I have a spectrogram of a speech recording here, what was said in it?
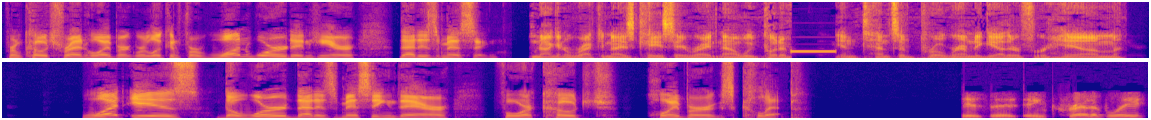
from Coach Fred Hoiberg. We're looking for one word in here that is missing. I'm not going to recognize Casey right now. We put a intensive program together for him. What is the word that is missing there for Coach Hoiberg's clip? Is it incredibly?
